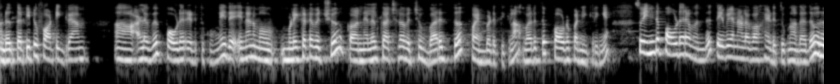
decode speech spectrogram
ஒரு தேர்ட்டி டு ஃபார்ட்டி கிராம் அளவு பவுடர் எடுத்துக்கோங்க. இதை என்ன நம்ம முளைக்கட்டை வச்சு கா நிழல் காய்ச்சலாக வச்சு வறுத்து பயன்படுத்திக்கலாம். வறுத்து பவுடர் பண்ணிக்கிறீங்க. ஸோ இந்த பவுடரை வந்து தேவையான அளவாக எடுத்துக்கணும். அதாவது ஒரு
